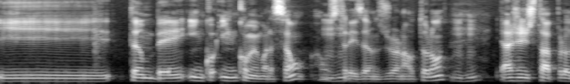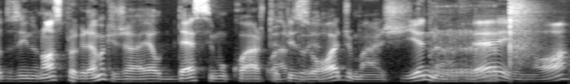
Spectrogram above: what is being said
E também em, em comemoração aos três anos do Jornal Toronto, a gente está produzindo o nosso programa, que já é o 14 Quarto, episódio. Imagina, velho, ó.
